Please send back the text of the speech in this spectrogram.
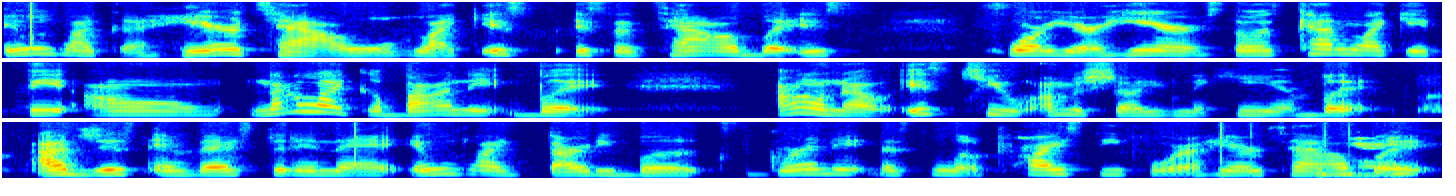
It was like a hair towel. Like it's it's a towel, but it's for your hair. So it's kind of like it fit on, not like a bonnet, but I don't know. It's cute. I'm gonna show you Nakia, but I just invested in that. It was like 30 bucks. Granted, that's a little pricey for a hair towel, but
